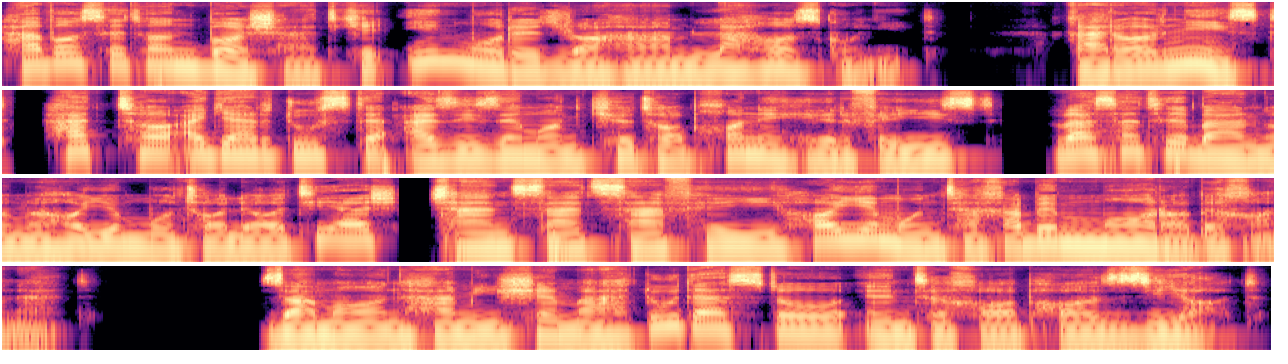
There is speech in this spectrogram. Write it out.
حواستان باشد که این مورد را هم لحاظ کنید. قرار نیست حتی اگر دوست عزیزمان کتابخانه حرفه‌ای است وسط برنامه های مطالعاتیش چند صد صفحه‌ای های منتخب ما را بخواند. زمان همیشه محدود است و انتخاب ها زیاد.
